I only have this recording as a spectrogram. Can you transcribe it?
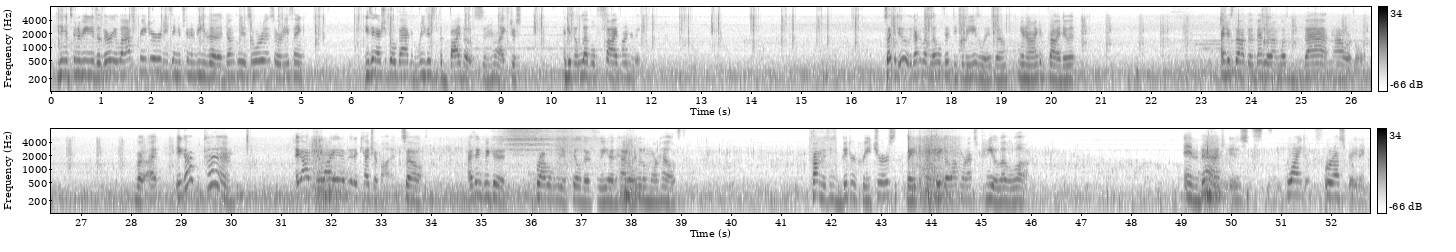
Do you think it's going to be the very last creature? Do you think it's going to be the Dunkleosaurus? Or do you think do you think I should go back and revisit the Bibos and, like, just get to level 500? So I could do it. We got to, like, level 50 pretty easily, so, you know, I could probably do it. I just thought the Megalodon wasn't that powerful. But I, it got kind of, it got quite a bit of ketchup on it, so I think we could probably have killed if we had had a little more health. Problem is, these bigger creatures, they take a lot more XP to level up. And that is quite frustrating.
